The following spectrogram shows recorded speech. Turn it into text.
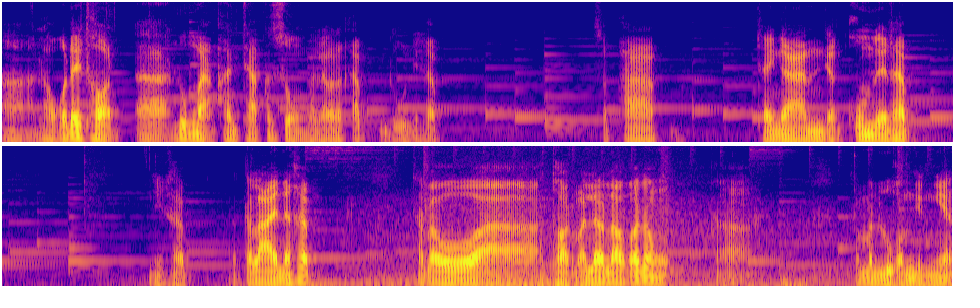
อ่าเราก็ได้ถอดอาลูกหมากคันชักก็ส่งมาแล้วนะครับ ดูนี่ครับ สภาพ ใช้งานอย่างคุ้มเลยครับ นี่ครับ อันตรายนะครับ ถ้าเราอาถอดมาแล้วเราก็ต้องอาถ้ามันหลวมอย่างเงี้ย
